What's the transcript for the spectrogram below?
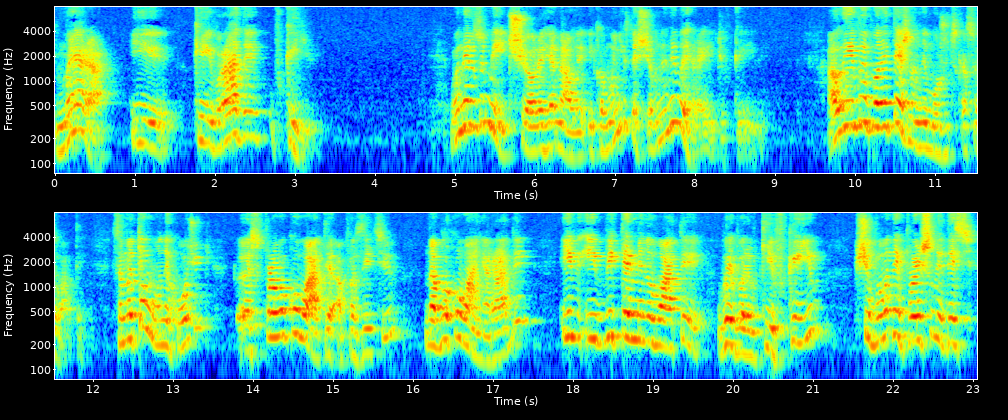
мера і Київради в Києві. Вони розуміють, що регіонали і комуністи, що вони не виграють в Києві. Але і вибори теж не можуть скасувати. Саме тому вони хочуть спровокувати опозицію на блокування Ради і, і відтермінувати вибори в Київ, в Київ, щоб вони пройшли десь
